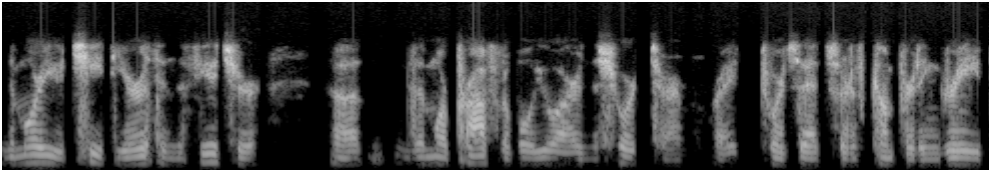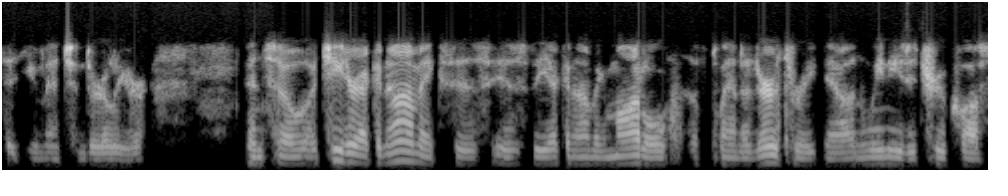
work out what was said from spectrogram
the more you cheat the earth in the future, uh, the more profitable you are in the short term, right? Towards that sort of comfort and greed that you mentioned earlier. And so, a cheater economics is is the economic model of planet Earth right now, and we need a true cost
